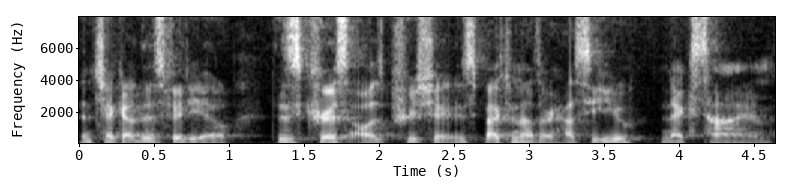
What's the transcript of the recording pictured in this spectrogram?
then check out this video. This is Chris, always appreciate it. Expect another. I'll see you next time.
